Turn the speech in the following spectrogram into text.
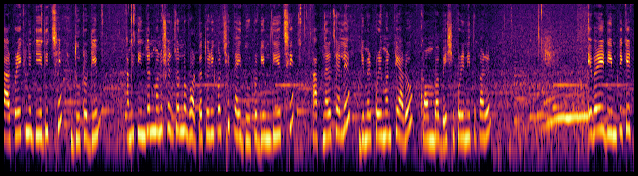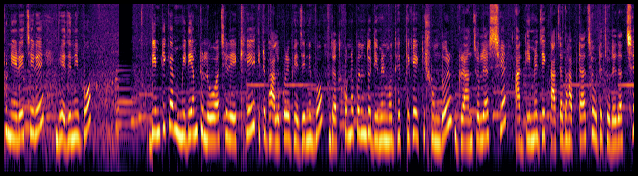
তারপরে এখানে দিয়ে দিচ্ছি দুটো ডিম। আমি তিনজন মানুষের জন্য ভর্তা তৈরি করছি, তাই দুটো ডিম দিয়েছি। আপনারা চাইলে ডিমের পরিমাণটি আরও কম বা বেশি করে নিতে পারেন। এবার এই ডিমটিকে একটু নেড়ে চেড়ে ভেজে নেব। ডিমটিকে আমি মিডিয়াম টু লো আছে রেখে একটু ভালো করে ভেজে নেব। যতক্ষণ না পর্যন্ত ডিমের মধ্যে থেকে একটি সুন্দর গ্রান চলে আসছে আর ডিমের যে কাঁচা ভাবটা আছে, ওটা চলে যাচ্ছে।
